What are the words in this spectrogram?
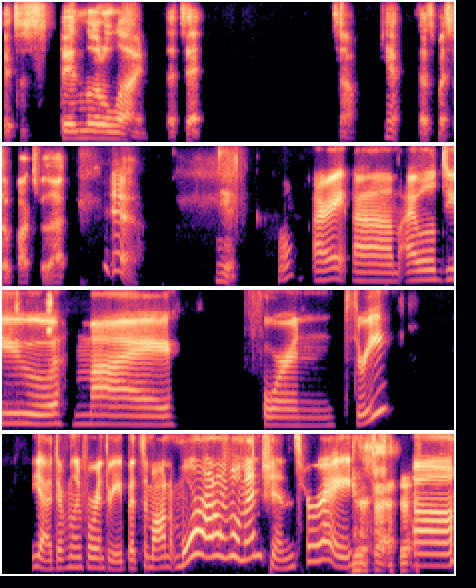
It's a thin little line. That's it. So yeah, that's my soapbox for that. Yeah. Yeah. Cool. All right. Um, I will do my four and three. Yeah, definitely four and three, but some on- more honorable mentions. Hooray. um,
